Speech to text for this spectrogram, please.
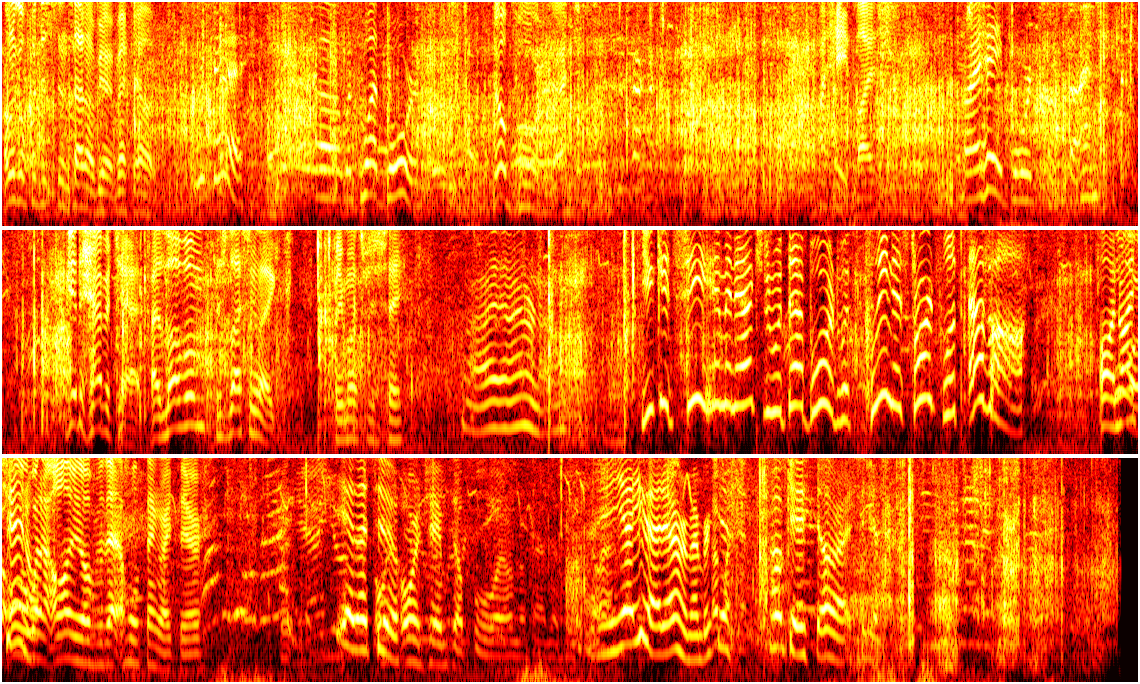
gonna go put this inside. I'll be right back out. Okay. Uh, with what board? No board. I just. I hate life. I'm I hate boards sometimes. Get habitat. I love them. This lasts me like three months. Would you say? I, I don't know. You could see him in action with that board with cleanest hard flip ever on my Or- channel. Or when I ollie over that whole thing right there. Yeah, that too. Or James L. Poole. I don't know if I had that. Yeah, you had it. I remember. Yeah. Okay. All right. See ya.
